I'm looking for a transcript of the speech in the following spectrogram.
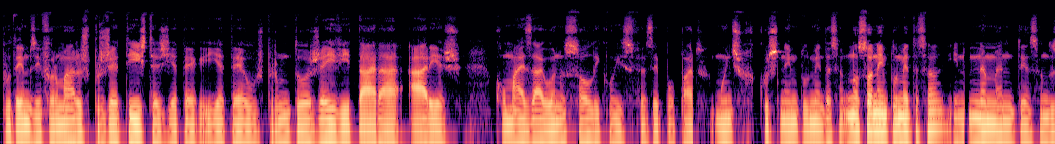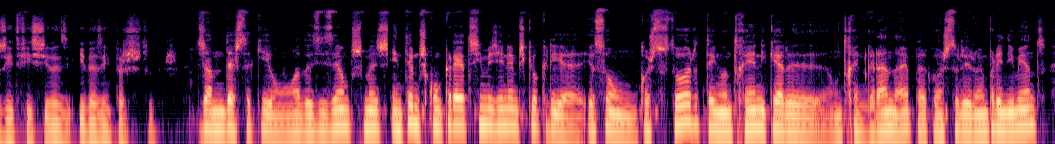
podemos informar os projetistas e até, e até os promotores a evitar áreas com mais água no solo e com isso fazer poupar muitos recursos na implementação, não só na implementação e na manutenção dos edifícios e das infraestruturas. Já me deste aqui um ou dois exemplos, mas em termos concretos, imaginemos que eu queria, eu sou um construtor, tenho um terreno e quero um terreno grande é, para construir um empreendimento.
